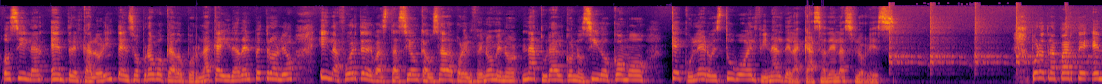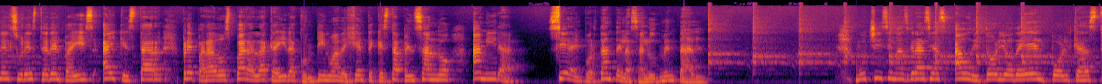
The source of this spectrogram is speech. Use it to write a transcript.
oscilan entre el calor intenso provocado por la caída del petróleo y la fuerte devastación causada por el fenómeno natural conocido como qué culero estuvo el final de la Casa de las Flores. Por otra parte, en el sureste del país hay que estar preparados para la caída continua de gente que está pensando, ah mira, si era importante la salud mental. Muchísimas gracias, auditorio de El Podcast.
